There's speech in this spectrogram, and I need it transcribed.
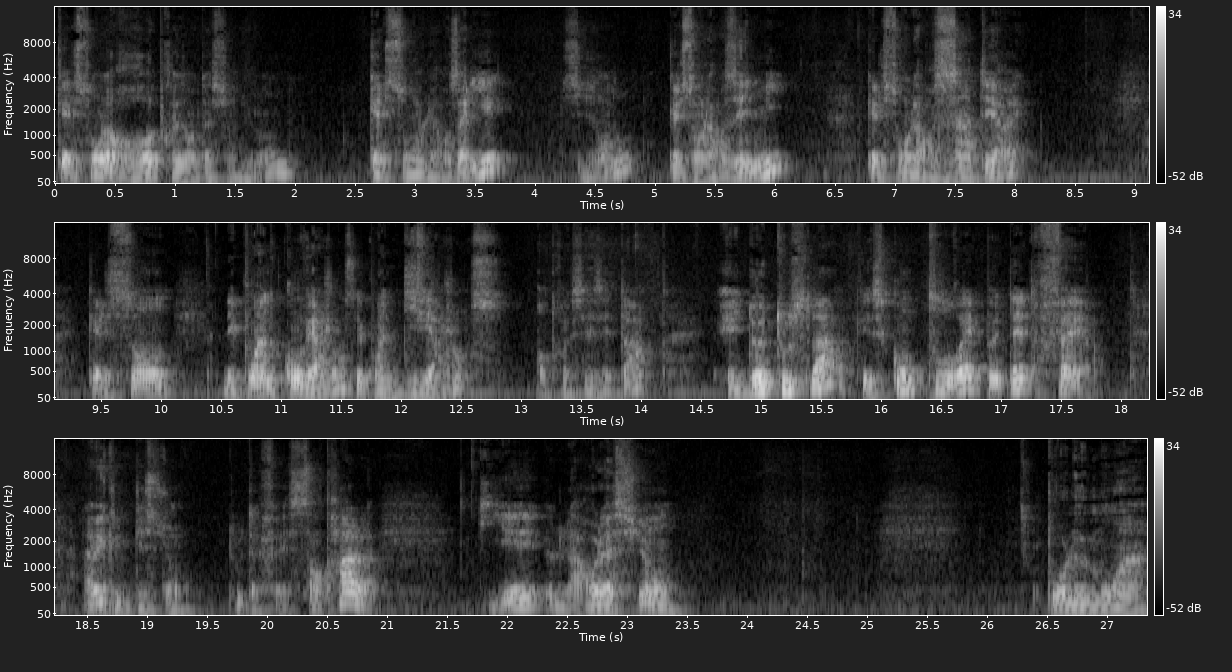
quelles sont leurs représentations du monde Quels sont leurs alliés, s'ils en ont Quels sont leurs ennemis Quels sont leurs intérêts Quels sont les points de convergence, les points de divergence entre ces États et de tout cela, qu'est-ce qu'on pourrait peut-être faire Avec une question tout à fait centrale, qui est la relation pour le moins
